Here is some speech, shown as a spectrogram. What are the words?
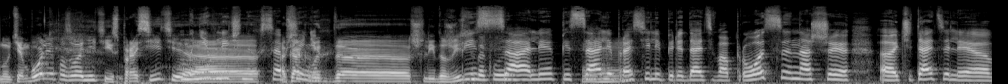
ну, тем более позвоните и спросите. Мне в а- личных сообщениях А как вы дошли до жизни такой? Писали, писали, Мгм. просили передать вопросы. Наши э, читатели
